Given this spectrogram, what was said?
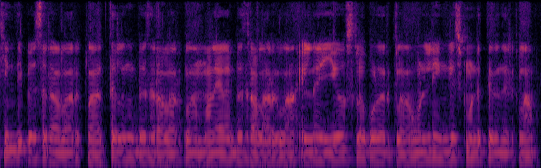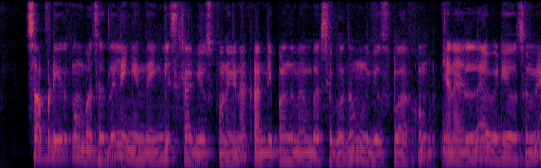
ஹிந்தி பேசுகிற ஆளாக இருக்கலாம் தெலுங்கு பேசுகிற ஆளாக இருக்கலாம் மலையாளம் பேசுகிற ஆளாக இருக்கலாம் இல்லை யூஎஸில் கூட இருக்கலாம் ஒன்லி இங்கிலீஷ் மட்டும் தெரிஞ்சிருக்கலாம். ஸோ அப்படி இருக்கும் பட்சத்தில் நீங்கள் இந்த இங்கிலீஷ் ட்ராக் யூஸ் பண்ணீங்கன்னா கண்டிப்பாக இந்த மெம்பர்ஷிப் வந்து உங்களுக்கு யூஸ்ஃபுல்லாக இருக்கும். ஏன்னா எல்லா வீடியோஸுமே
